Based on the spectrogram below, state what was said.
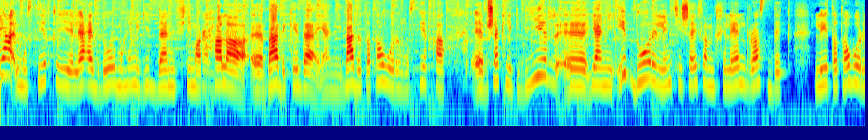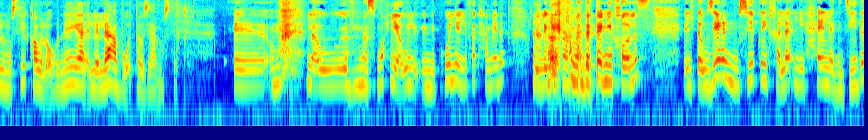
التوزيع الموسيقي لعب دور مهم جدا في مرحلة آه، بعد كده يعني بعد تطور الموسيقى آه، بشكل كبير. آه، يعني إيه الدور اللي انت شايفة من خلال رصدك لتطور الموسيقى والأغنية اللي لعبوا التوزيع الموسيقي لو مسموح لي أقول إن كل اللي فات حمادة واللي جاي حمادة تاني خالص. التوزيع الموسيقي خلق لي حالة جديدة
